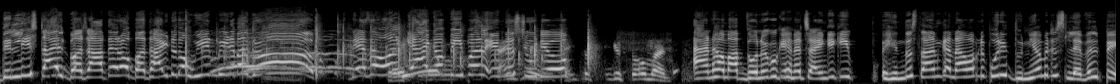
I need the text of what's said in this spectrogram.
Delhi style बजाते रहो बधाई to the We Unbeatable group. There's a whole gang of people in the studio. Thank you. So much. And हम आप दोनों को कहना चाहेंगे कि हिंदुस्तान का नाम आपने पूरी दुनिया में जिस लेवल पे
